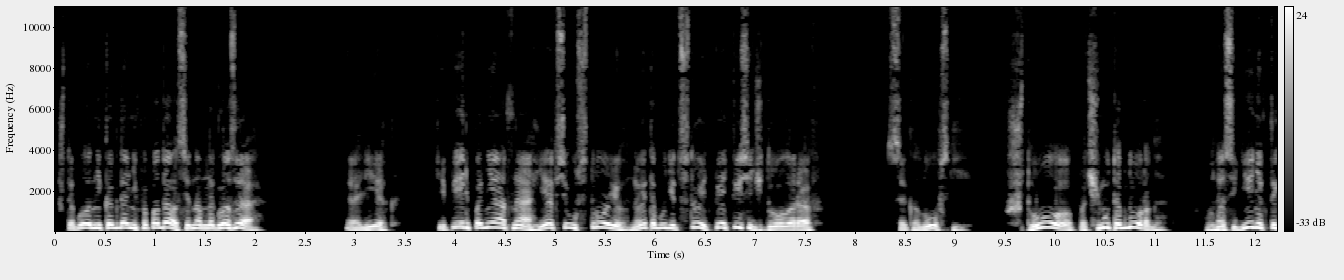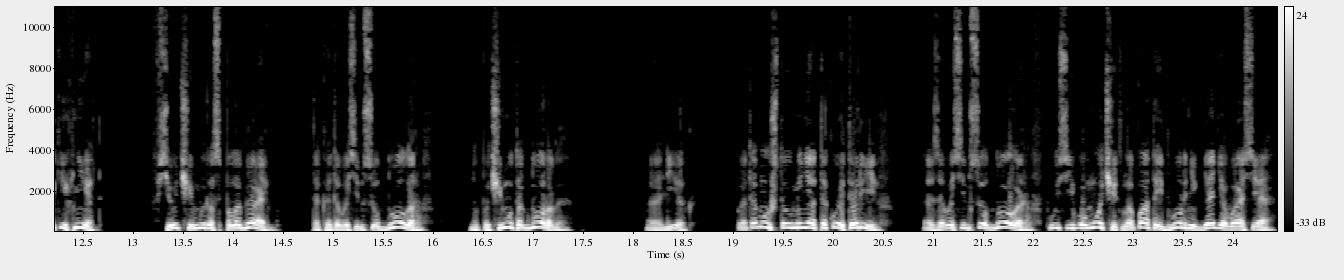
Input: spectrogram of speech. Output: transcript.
чтобы он никогда не попадался нам на глаза. Олег. Теперь понятно, я все устрою, но это будет стоить пять тысяч долларов. Соколовский. Что? Почему так дорого? У нас и денег таких нет. Все, чем мы располагаем, так это 800 долларов. Но почему так дорого? Олег. Потому что у меня такой тариф. За 800 долларов пусть его мочит лопатой дворник дядя Вася.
